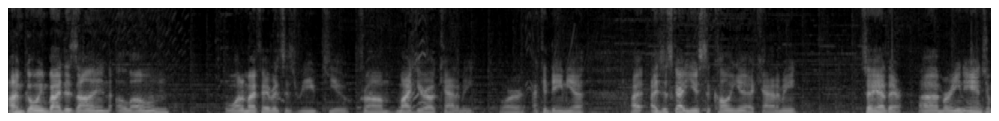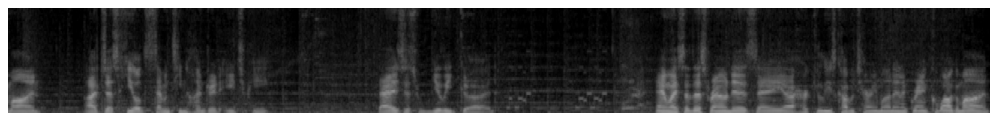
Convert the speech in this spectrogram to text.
I'm going by design alone. One of my favorites is Ryukyu from My Hero Academy or Academia. I, I just got used to calling it Academy. So yeah, there. Uh, Marine Angemon uh, just healed 1700 HP. That is just really good. Anyway, so this round is a uh, Hercules Kabuterimon and a GranKuwagamon.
